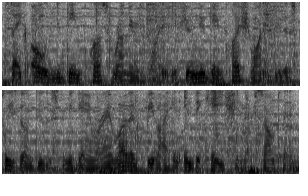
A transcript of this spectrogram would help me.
It's like, oh, New Game Plus runners want it. If you're New Game Plus, you want to do this. Please don't do this to me, game, alright? Let it be like an indication or something.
